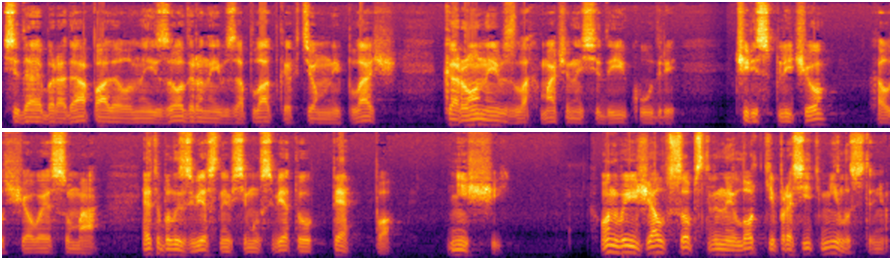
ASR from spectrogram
Седая борода падала на изодранный в заплатках темный плащ, короной взлохмачены седые кудри. Через плечо холщовая сума. Это был известный всему свету Пеппо, нищий. Он выезжал в собственной лодке просить милостыню.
